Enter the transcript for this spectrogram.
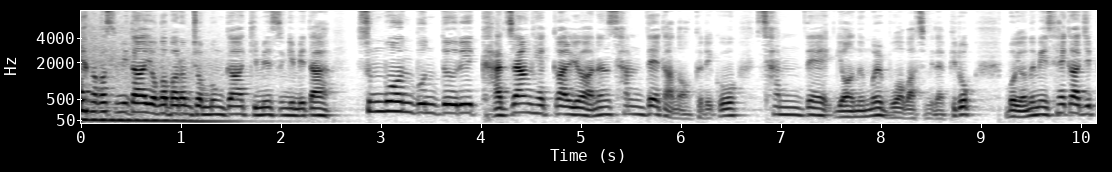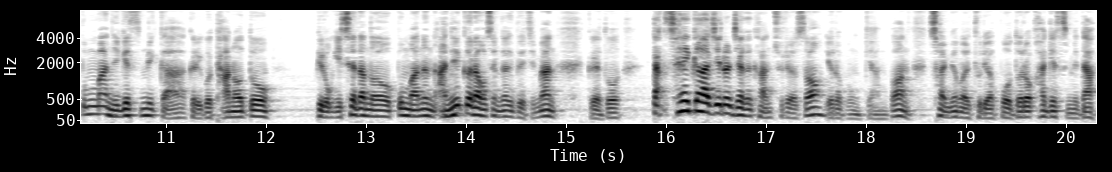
네, 반갑습니다. 영어 발음 전문가 김일승입니다. 승무원분들이 가장 헷갈려하는 3대 단어, 그리고 3대 연음을 모아봤습니다. 비록 뭐 연음이 세 가지뿐만 이겠습니까? 그리고 단어도 비록 이 세 단어뿐만은 아닐 거라고 생각이 되지만 그래도 딱 세 가지를 제가 간추려서 여러분께 한번 설명을 드려보도록 하겠습니다.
